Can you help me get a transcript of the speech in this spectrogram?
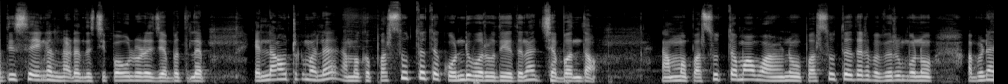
அதிசயங்கள் நடந்துச்சு பவுலோட ஜெபத்தில். எல்லாவற்றுக்கும் மேலே நமக்கு பரிசுத்தத்தை கொண்டு வருவது எதுனா ஜபந்தான் நம்ம பசுத்தமாக வாழணும் பசுத்தத்தை நம்ம விரும்பணும் அப்படின்னா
